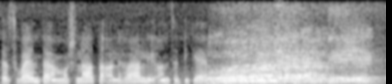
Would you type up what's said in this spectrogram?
taswenta, moshlata, alhali, ansetike. Urukalekutik.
